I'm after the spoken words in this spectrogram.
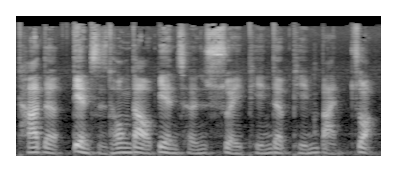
它的电子通道变成水平的平板撞。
